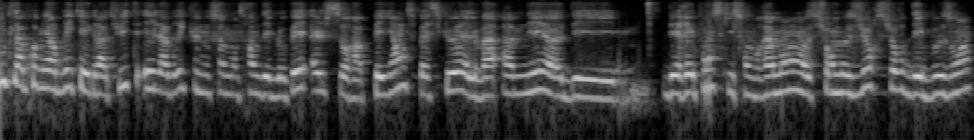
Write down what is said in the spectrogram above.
toute la première brique est gratuite et la brique que nous sommes en train de développer, elle sera payante parce qu'elle va amener euh, des, des, réponses qui sont vraiment euh, sur mesure sur des besoins,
